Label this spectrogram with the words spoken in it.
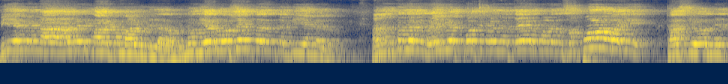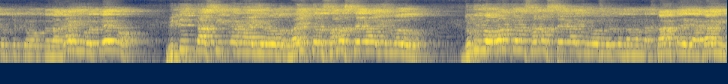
ಬಿ ಎಂ ಎಲ್ ಆಲ್ರೆಡಿ ಮಾರಾಟ ಮಾಡಿಬಿಟ್ಟಿದ್ದಾರೆ ಅವರು. ಇನ್ನೊಂದು ಎರಡು ವರ್ಷ ಇರ್ತದಂತೆ ಬಿ ಎಂ ಎಲ್ ಆ ರೈಲ್ವೆ ಕೋಚ್ಗಳನ್ನು ತಯಾರು ಮಾಡಲು ಸಂಪೂರ್ಣವಾಗಿ ಖಾಸಗಿಯವರ ನೇತೃತ್ವಕ್ಕೆ ಹೋಗ್ತದೆ. ಹಾಗಾಗಿ ಇವತ್ತೇನು ವಿದ್ಯುತ್ ಖಾಸಗೀಕರಣ ಆಗಿರ್ಬೋದು ರೈತರ ಸಮಸ್ಯೆಗಳಾಗಿರ್ಬೋದು, ದುಡಿಯುವ ವರ್ಗದ ಸಮಸ್ಯೆಗಳಾಗಿರ್ಬೋದು ಇವತ್ತು ನಮ್ಮನ್ನು ಕಾಣ್ತಾ ಇದೆ. ಹಾಗಾಗಿ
